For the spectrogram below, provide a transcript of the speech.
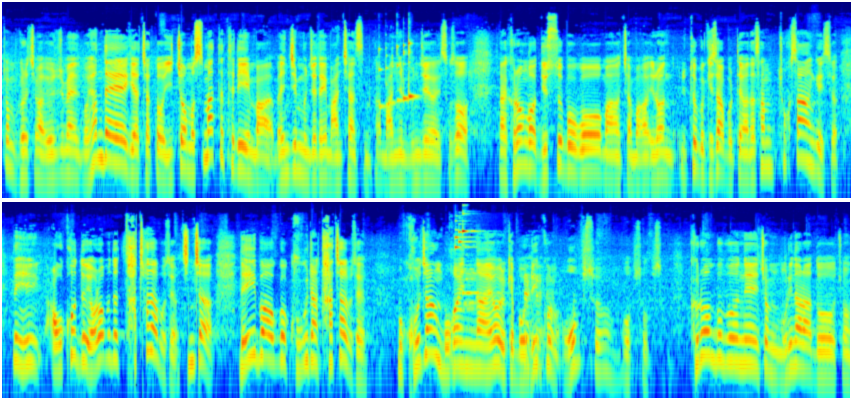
좀 그렇지만 요즘에 뭐 현대 기아차 또 2.5 스마트 트리 막 엔진 문제 되게 많지 않습니까? 많이 문제가 있어서 자, 그런 거 뉴스 보고 막, 막 이런 유튜브 기사 볼 때마다 참 속상한 게 있어요. 근데 이 어코드 여러분들 다 찾아보세요. 진짜 네이버하고 구글이랑 다 찾아보세요. 뭐 고장 뭐가 있나요? 이렇게 뭐 리콜 없어, 없어, 없어. 그런 부분이 좀 우리나라도 좀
